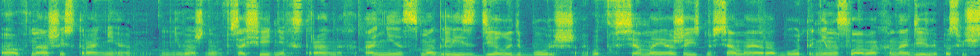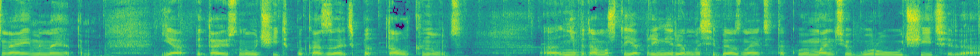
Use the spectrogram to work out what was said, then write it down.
в нашей стране, неважно, в соседних странах, они смогли сделать больше. Вот вся моя жизнь, вся моя работа, не на словах, а на деле, посвящена именно этому. Я пытаюсь научить, показать, подтолкнуть. А, не потому, что я примерил на себя, знаете, такую мантию гуру, учителя,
